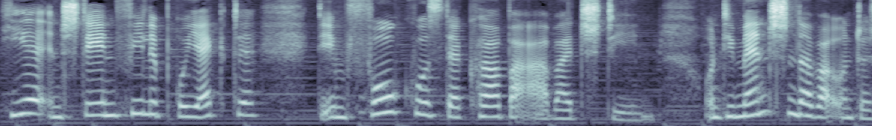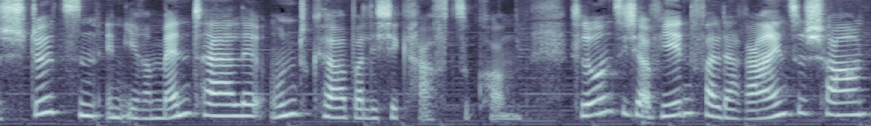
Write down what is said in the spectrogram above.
Hier entstehen viele Projekte, die im Fokus der Körperarbeit stehen und die Menschen dabei unterstützen, in ihre mentale und körperliche Kraft zu kommen. Es lohnt sich auf jeden Fall da reinzuschauen.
